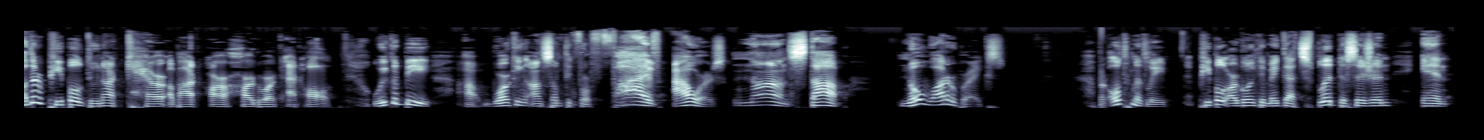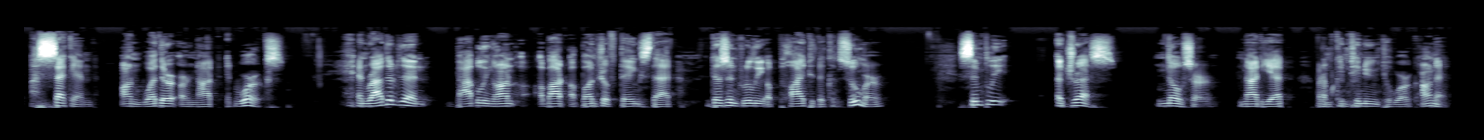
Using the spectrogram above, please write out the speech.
Other people do not care about our hard work at all. We could be uh, working on something for five hours non-stop, no water breaks. But ultimately, people are going to make that split decision in a second on whether or not it works. And rather than babbling on about a bunch of things that doesn't really apply to the consumer, simply address, no, sir, not yet, but I'm continuing to work on it.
